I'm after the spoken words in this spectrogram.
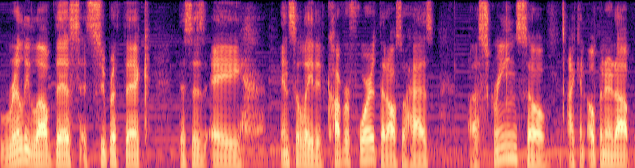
Really love this. It's super thick. This is a insulated cover for it that also has a screen so I can open it up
